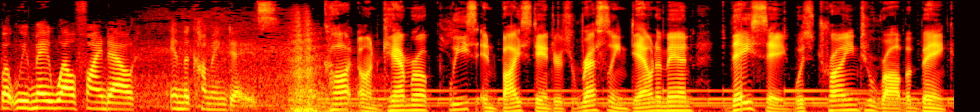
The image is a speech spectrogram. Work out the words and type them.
but we may well find out in the coming days. Caught on camera, police and bystanders wrestling down a man they say was trying to rob a bank.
